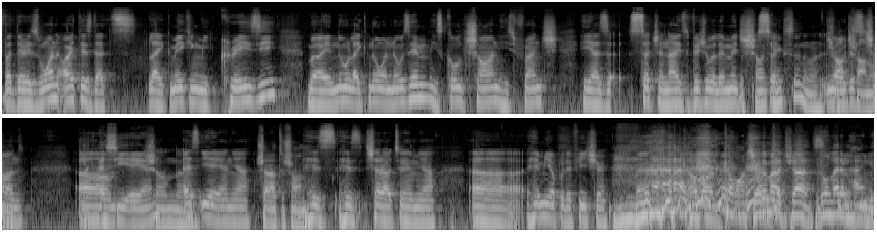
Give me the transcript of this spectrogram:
But there is one artist that's like making me crazy, but I know like no one knows him. He's called Sean. He's French. He has such a nice visual image. Sean Su- Kingston or No, Sean- just Sean Sean. like Um, S E A N. Sean? Uh, S E A N. Yeah. Shout out to Sean. His his shout out to him. Yeah. Uh, hit me up with a feature. come on, come on, Give Sean. them a chance. Don't let him hang.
